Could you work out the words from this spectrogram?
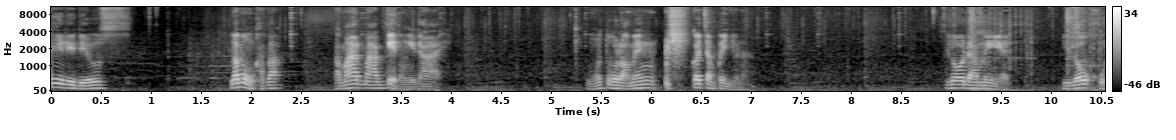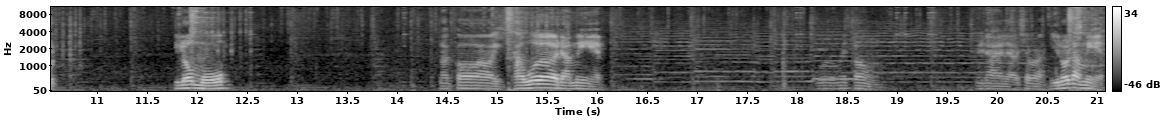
ลี่รีดิวส์แล้วผมครับสามารถมาอัปเกรดตรงนี้ได้ผมว่าตัวเราแม่งก็จำเป็นอยู่นะฮีโร่ดาเมจฮีโร่ขุดฮีโร่มูฟ แล้วก็ทาวเวอร์ดาเมจไม่ต้อง ไม่ได้แล้วใช่ป่ะฮีโร่ดาเมจ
